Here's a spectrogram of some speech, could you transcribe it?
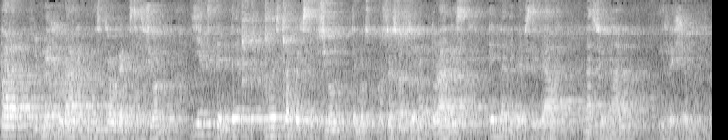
para mejorar nuestra organización y extender nuestra percepción de los procesos electorales en la diversidad nacional y regional.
